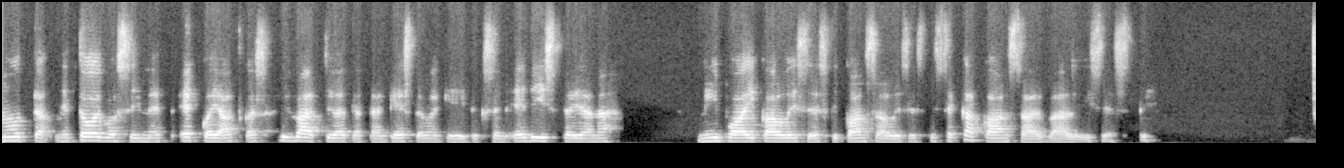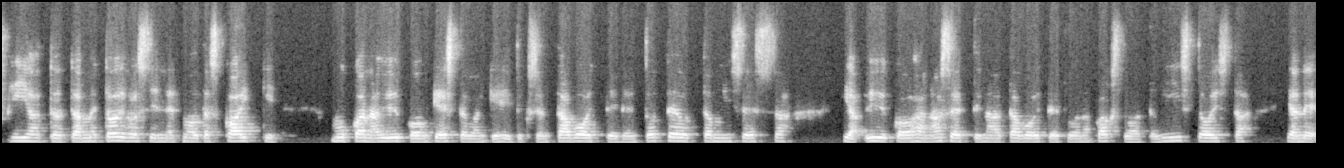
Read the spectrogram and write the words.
Mutta me toivoisin, että Ekko jatkaisi hyvää työtä tämän kestävän kehityksen edistäjänä niin paikallisesti, kansallisesti sekä kansainvälisesti. Ja tota, me toivoisin, että me oltaisiin kaikki mukana YK on kestävän kehityksen tavoitteiden toteuttamisessa. Ja YKhan asetti nämä tavoitteet vuonna 2015 ja ne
